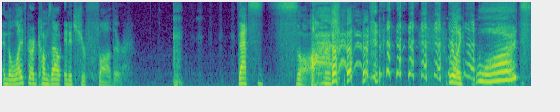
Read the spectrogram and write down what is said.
And the lifeguard comes out, and it's your father. That's Saw. We're like, what?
